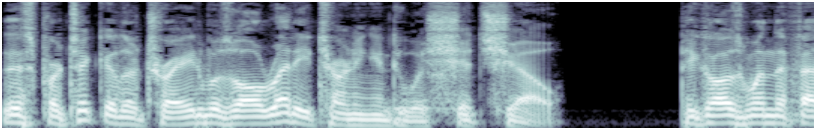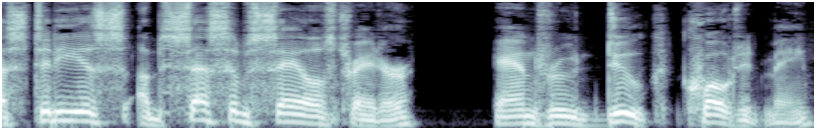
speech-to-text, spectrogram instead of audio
This particular trade was already turning into a shit show. Because when the fastidious, obsessive sales trader, Andrew Duke, quoted me,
